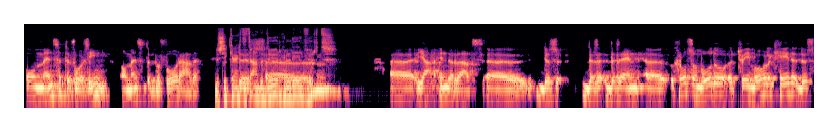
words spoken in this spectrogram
om mensen te voorzien, om mensen te bevoorraden. Dus je krijgt dus, het aan de deur geleverd? ja, inderdaad. dus er, er zijn uh, grosso modo twee mogelijkheden. Dus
